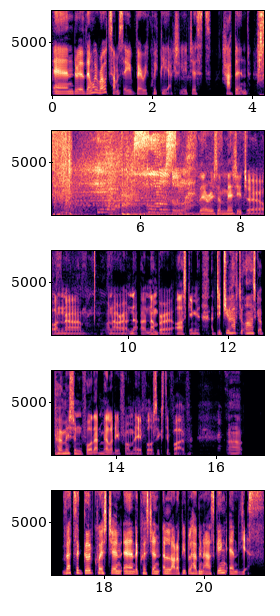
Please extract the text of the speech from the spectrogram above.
And uh, then we wrote some very quickly actually. It just happened kuuluu sulle. There is a message uh, on uh, on our n- uh, number asking, uh, did you have to ask a permission for that melody from Eiffel 65? That's a good question and a question a lot of people have been asking. And yes,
